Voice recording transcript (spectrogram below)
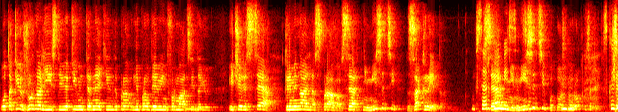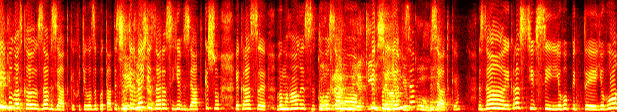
отаких журналістів, які в інтернеті непра- неправдиві інформації дають. І через це кримінальна справа в серпні місяці закрита. В серпні, місяці. місяці поточного року закрита. Скажіть, будь ласка, за взятки хотіла запитатись. За В інтернеті взятки? зараз є взятки, що якраз е, вимагали з того Конкретно, самого які підприємця взятки, кого? взятки. За якраз ті всі його під е, його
